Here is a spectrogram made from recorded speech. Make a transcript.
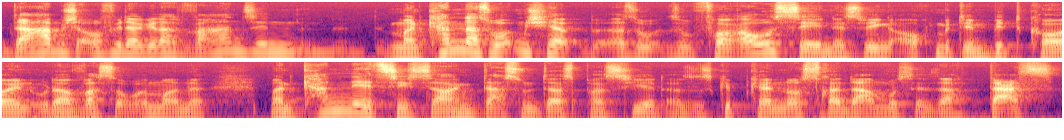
da habe ich auch wieder gedacht, Wahnsinn, man kann das überhaupt nicht also, so voraussehen, deswegen auch mit dem Bitcoin oder was auch immer. Ne? Man kann jetzt nicht sagen, das und das passiert. Also es gibt keinen Nostradamus, der sagt, das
